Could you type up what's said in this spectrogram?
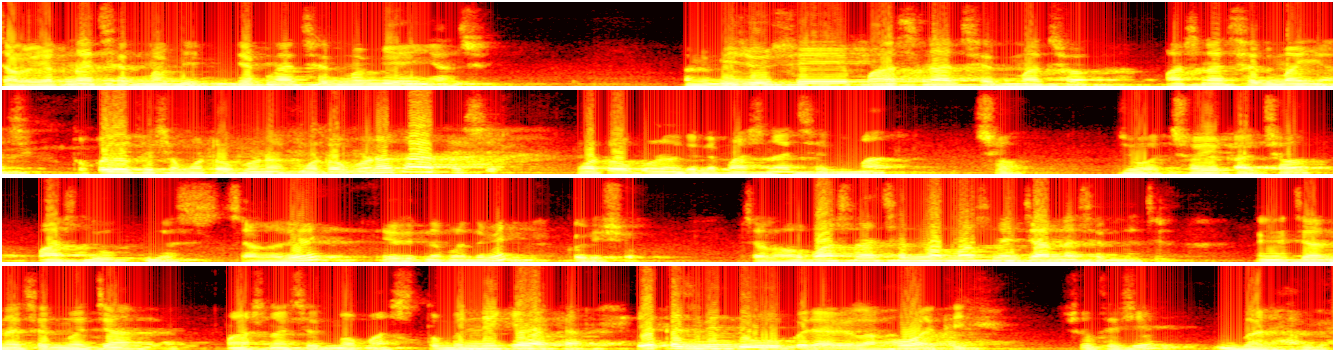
ચાલો, એકના છેદમાં બે. એકના છેદમાં બે અહીંયા છે. અને બીજું છે પાંચના છેદમાં છ. પાંચના છેદમાં અહીંયા છે. તો કયો થશે? મોટો અપૂર્ણાંક મોટો અપૂર્ણાંક આ થશે. મોટો અપૂર્ણાંક એટલે પાંચના છેદમાં છ. જો છ એકા છ, પાંચ દુ દસ. ચાલો રે. એ રીતના પણ તમે કરી શકો. ચાલો, હવે પાંચના છેદમાં પાંચ ને ચારના છેદમાં ચાર. અહીંયા ચારના છેદમાં ચાર, પાંચના છેદમાં પાંચ. તો બંને કેવા થયા? એક જ બિંદુ ઉપર આવેલા હોવાથી શું થશે? બરાબર.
